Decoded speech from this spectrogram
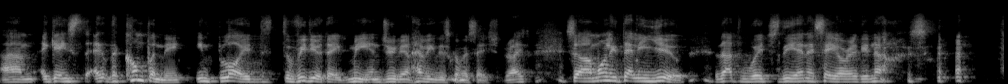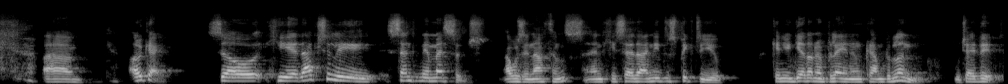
um, against the company employed to videotape me and Julian having this conversation, right? So I'm only telling you that which the NSA already knows. um, okay, so he had actually sent me a message. I was in Athens and he said, I need to speak to you. Can you get on a plane and come to London? Which I did.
